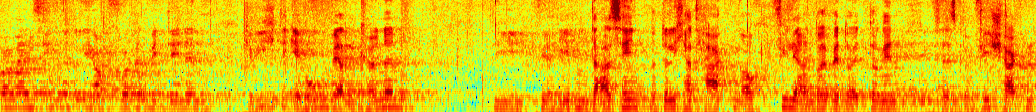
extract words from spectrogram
Hakenformen sind natürlich auch Formen, mit denen Gewichte gehoben werden können, die für Heben da sind. Natürlich hat Haken auch viele andere Bedeutungen. Das heißt, beim Fischhaken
